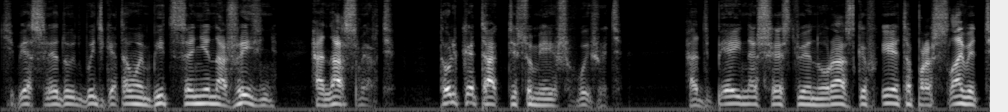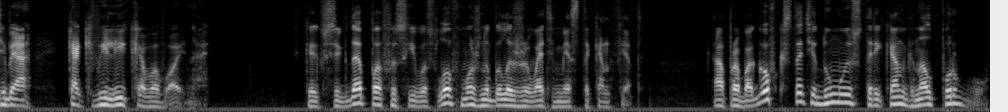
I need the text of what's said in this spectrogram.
Тебе следует быть готовым биться не на жизнь, а на смерть. Только так ты сумеешь выжить. Отбей нашествие нуразгов, и это прославит тебя как великого воина. Как всегда, пафос его слов можно было жевать вместо конфет. А про богов, кстати, думаю, старикан гнал пургу.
